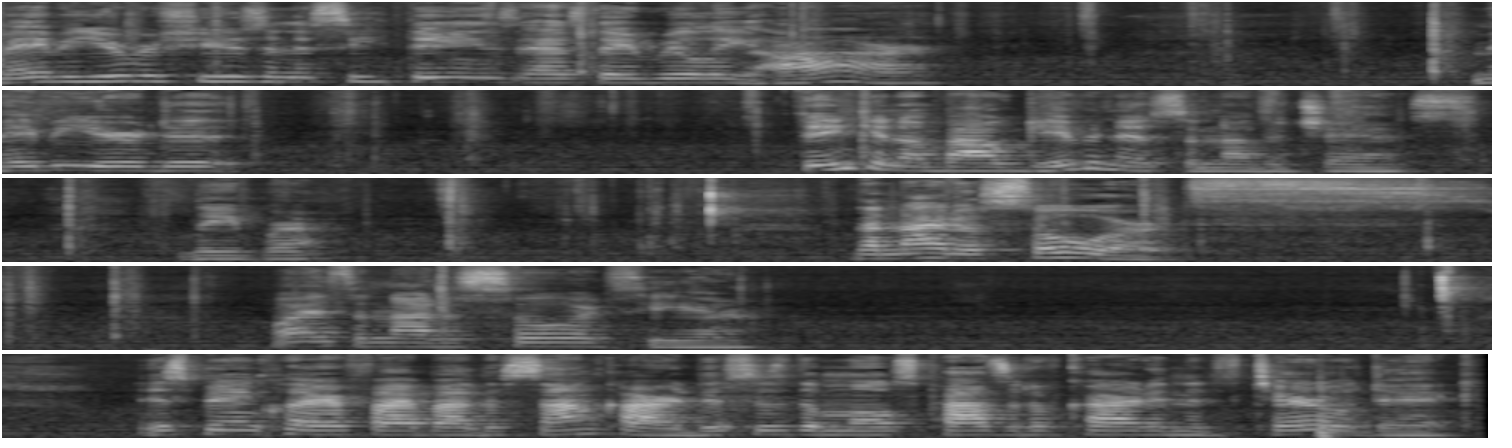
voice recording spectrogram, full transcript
Maybe you're refusing to see things as they really are. Maybe you're thinking about giving this another chance, Libra. The Knight of Swords. Why is the Knight of Swords here? It's being clarified by the Sun card. This is the most positive card in the tarot deck.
